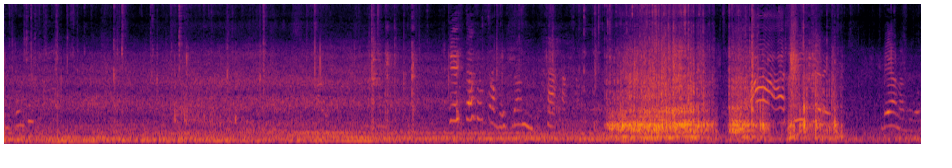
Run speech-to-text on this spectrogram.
Entonces, ¿qué ah, así. Vean, amigos.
